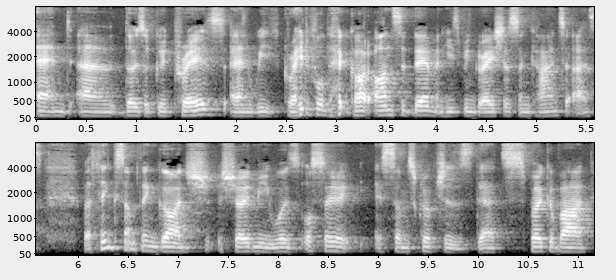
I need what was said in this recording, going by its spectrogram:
And uh, those are good prayers, and we're grateful that God answered them and He's been gracious and kind to us. But I think something God sh- showed me was also some scriptures that spoke about.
